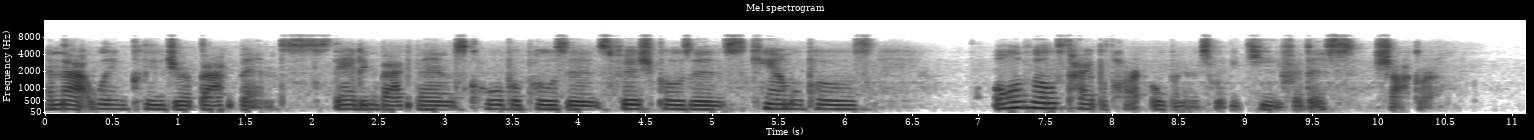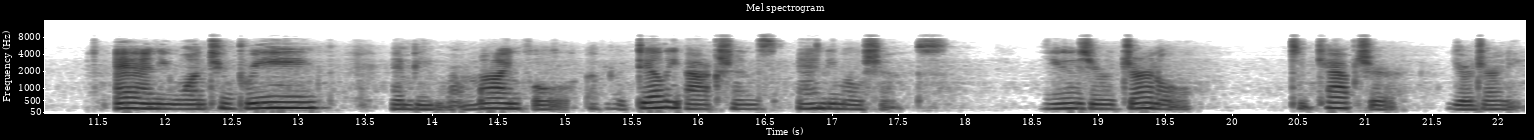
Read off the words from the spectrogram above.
and that would include your back bends, standing back bends, cobra poses, fish poses, camel pose. All of those type of heart openers would be key for this chakra. And you want to breathe and be more mindful of your daily actions and emotions. Use your journal to capture your journey.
